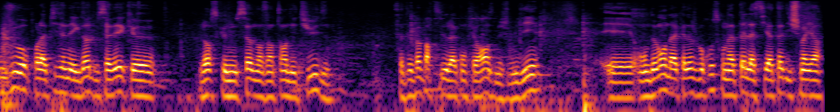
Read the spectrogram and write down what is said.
Toujours pour la petite anecdote, vous savez que lorsque nous sommes dans un temps d'étude, ça ne fait pas partie de la conférence, mais je vous le dis, et on demande à Kadosh Baruch ce qu'on appelle la Siyata d'Ishmaya.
